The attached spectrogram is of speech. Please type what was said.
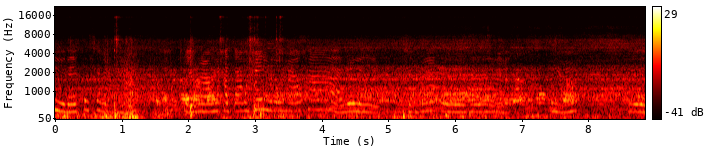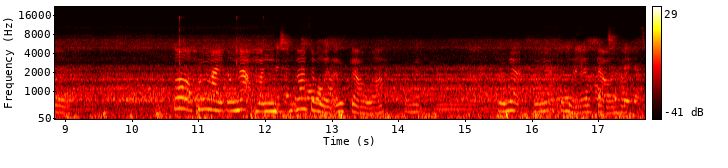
อยู่ในโฆษณานะคะแต่ผมไม่กเดี๋ยวเรานะคะจะมาให้ดูรองเท้าค่ะเลยเลยสวยมากเลยค่ะนี่เนาะนี่เลยก็ข้างในตรงเนี้ยมันน่าจะเหมือนอันเก่าอะตรงเนี้ยตรงเนี้ยตรงเนี้ยจะเหมือนอันเก่านะคะ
